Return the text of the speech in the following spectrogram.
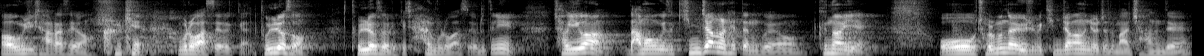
어, 음식 잘하세요. 그렇게 물어봤어요. 이렇게 돌려서 돌려서 이렇게 잘 물어봤어요. 그랬더니 자기가 남아공에서 김장을 했다는 거예요. 그 나이에. 오 젊은 나이 요즘에 김장하는 여자들 많지 않은데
